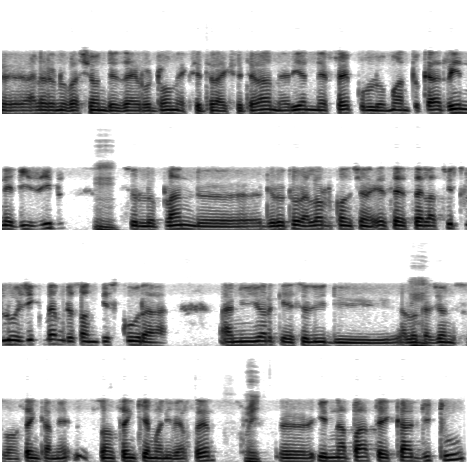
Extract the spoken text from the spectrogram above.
à la rénovation des aérodromes, etc., etc. Mais rien n'est fait pour le moment, en tout cas, rien n'est visible hmm. sur le plan de, du retour à l'ordre constitutionnel. Et c'est la suite logique même de son discours à, à New York et celui du, à hmm. l'occasion de son, son, cinquième anniversaire. Oui. Euh, il n'a pas fait cas du tout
